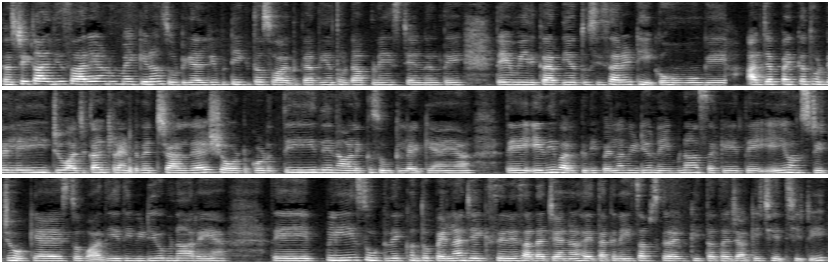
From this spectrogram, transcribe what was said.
ਸਤਿ ਸ਼੍ਰੀ ਅਕਾਲ ਜੀ ਸਾਰਿਆਂ ਨੂੰ, ਮੈਂ ਕਿਰਨ ਸੂਟ ਗੈਲਰੀ ਬੁਟੀਕ ਤੋਂ ਸਵਾਗਤ ਕਰਦੀ ਹਾਂ ਤੁਹਾਡਾ ਆਪਣੇ ਇਸ ਚੈਨਲ ਤੇ ਤੇ ਉਮੀਦ ਕਰਦੀ ਹਾਂ ਤੁਸੀਂ ਸਾਰੇ ਠੀਕ ਹੋਵੋਗੇ। ਅੱਜ ਆਪਾਂ ਇੱਕ ਤੁਹਾਡੇ ਲਈ ਜੋ ਅੱਜ ਕੱਲ ਟ੍ਰੈਂਡ ਵਿੱਚ ਚੱਲ ਰਿਹਾ ਹੈ ਸ਼ਾਰਟ ਕੁੜਤੀ ਦੇ ਨਾਲ ਇੱਕ ਸੂਟ ਲੈ ਕੇ ਆਏ ਆ ਤੇ ਇਹਦੀ ਵਰਕ ਦੀ ਪਹਿਲਾਂ ਵੀਡੀਓ ਨਹੀਂ ਬਣਾ ਸਕੇ ਤੇ ਇਹ ਹੁਣ ਸਟਿਚ ਹੋ ਕੇ ਆਇਆ, ਇਸ ਤੋਂ ਬਾਅਦ ਹੀ ਇਹਦੀ ਵੀਡੀਓ ਬਣਾ ਰਹੇ ਆ ਤੇ ਪਲੀਜ਼ ਸੂਟ ਦੇਖਣ ਤੋਂ ਪਹਿਲਾਂ ਜੇ ਕਿਸੇ ਨੇ ਸਾਡਾ ਚੈਨਲ ਹਜੇ ਤੱਕ ਨਹੀਂ ਸਬਸਕ੍ਰਾਈਬ ਕੀਤਾ ਤਾਂ ਜਾ ਕੇ ਛੇਤੀ ਛੇਤੀ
